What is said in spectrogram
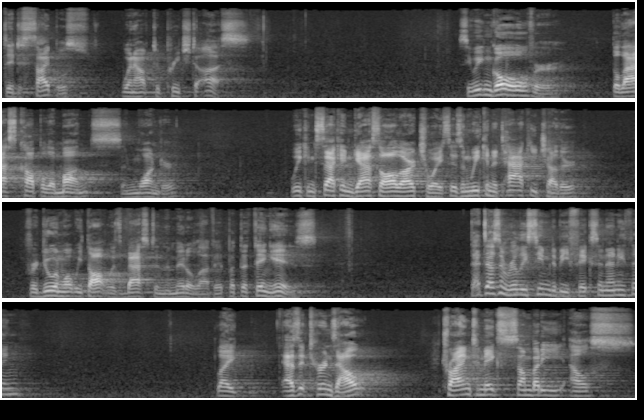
the disciples went out to preach to us. See, we can go over the last couple of months and wonder. We can second guess all our choices and we can attack each other for doing what we thought was best in the middle of it. But the thing is, that doesn't really seem to be fixing anything. Like, as it turns out, trying to make somebody else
